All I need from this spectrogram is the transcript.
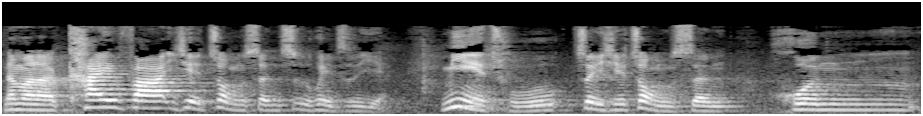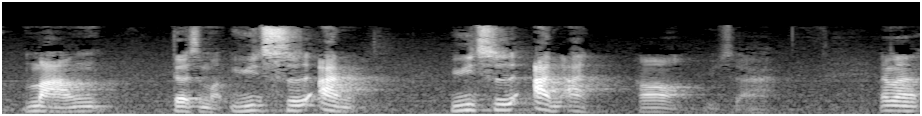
那么呢，开发一切众生智慧之眼，灭除这些众生。昏盲的什么愚痴暗，愚痴暗暗哦，愚痴暗。那么，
